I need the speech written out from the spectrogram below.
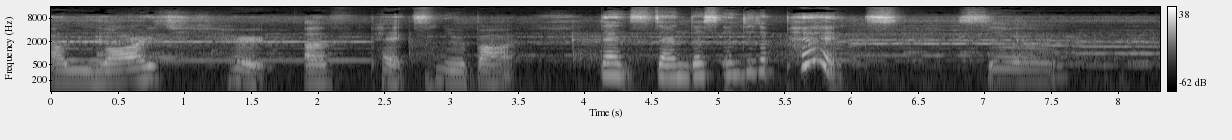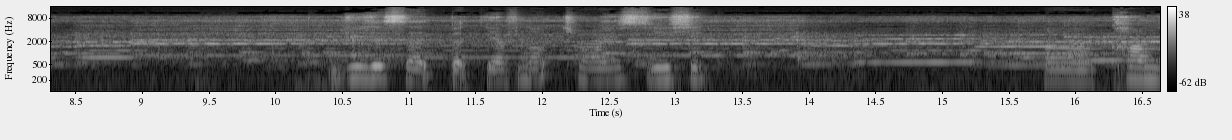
a large herd of pigs nearby. Then send us into the pigs. So Jesus said, but you have no choice. You should uh, come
